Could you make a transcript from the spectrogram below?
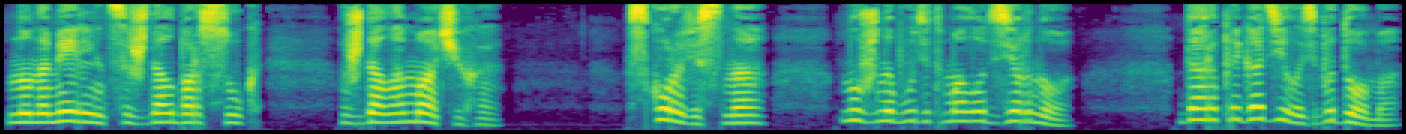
Но на мельнице ждал барсук, ждала мачеха. Скоро весна, нужно будет молоть зерно. Дара пригодилась бы дома,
